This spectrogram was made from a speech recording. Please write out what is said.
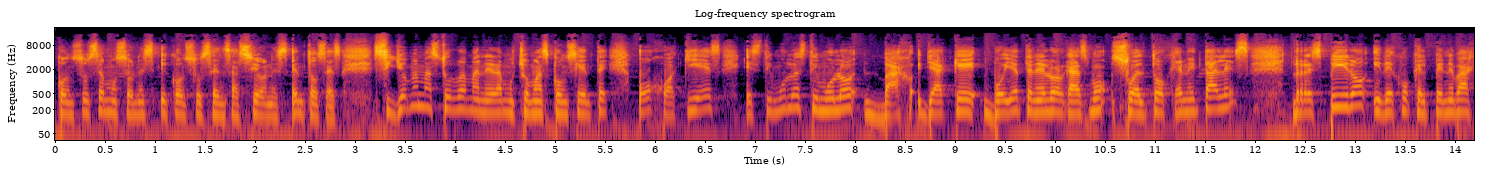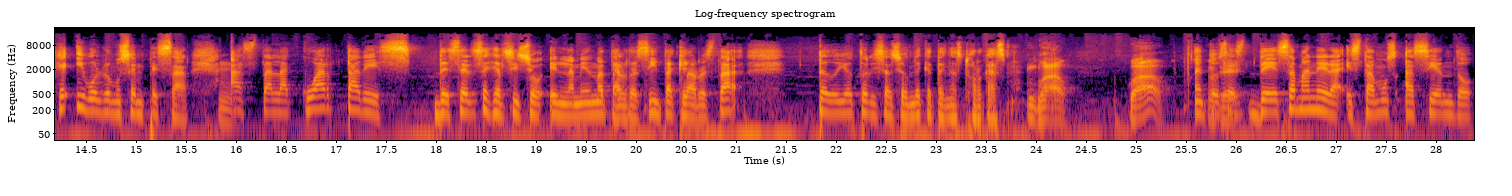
con sus emociones y con sus sensaciones. Entonces, si yo me masturbo de manera mucho más consciente, ojo, aquí es estímulo, estímulo, bajo, ya que voy a tener el orgasmo, suelto genitales, respiro y dejo que el pene baje y volvemos a empezar. Hasta la cuarta vez de hacer ese ejercicio en la misma tardecita, claro está, te doy autorización de que tengas tu orgasmo. Wow. Wow. Entonces, de esa manera estamos haciendo...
